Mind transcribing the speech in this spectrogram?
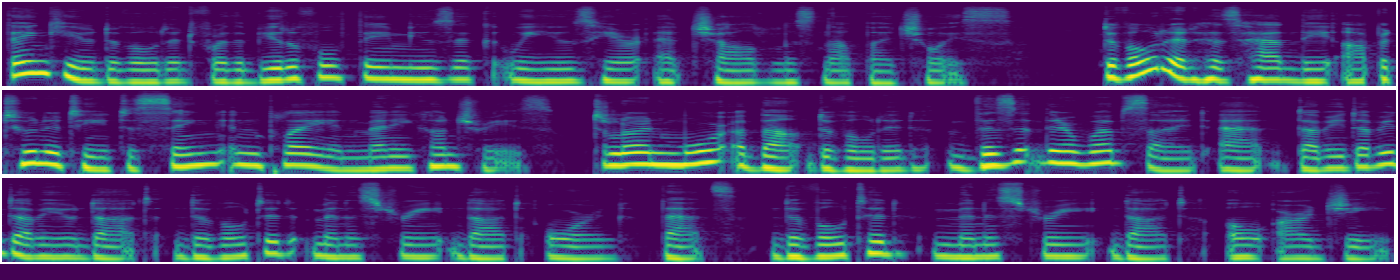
Thank you, Devoted, for the beautiful theme music we use here at Childless Not by Choice. Devoted has had the opportunity to sing and play in many countries. To learn more about Devoted, visit their website at www.devotedministry.org. That's devotedministry.org.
